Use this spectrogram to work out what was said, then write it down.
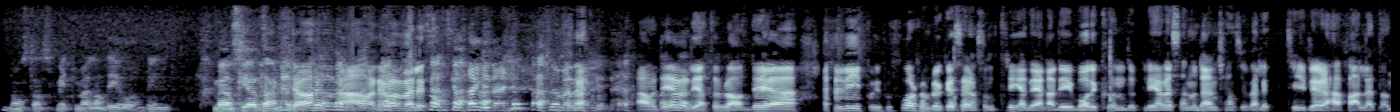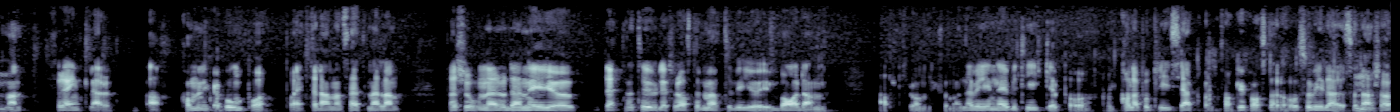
någonstans mitt mellan det och din mänskliga tanke. Ja, ja men det var väldigt... Ja, men det är väl jättebra. Det är, för vi, vi på Forfen brukar se den som tre delar. Det är ju både kundupplevelsen och den känns ju väldigt tydlig i det här fallet. Att Mm. man förenklar ja, kommunikation på, på ett eller annat sätt mellan personer. Och den är ju rätt naturlig för oss. Det möter vi ju i vardagen. Allt från liksom, när vi är inne i butiker på vi kollar på prisjakt, vad saker kostar och så vidare. Så där, Mm. så,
